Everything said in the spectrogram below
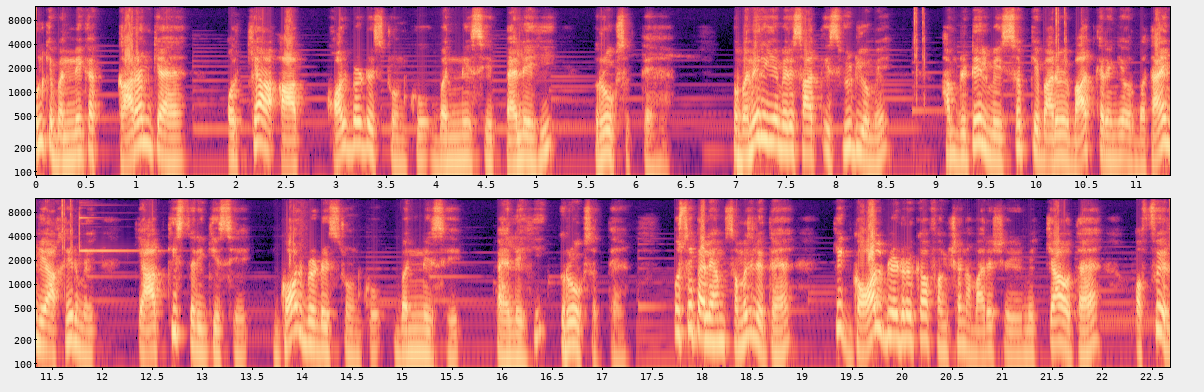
उनके बनने का कारण क्या है और क्या आप गॉल ब्लैडर स्टोन को बनने से पहले ही रोक सकते हैं। तो बने रहिए मेरे साथ इस वीडियो में। हम डिटेल में इस सब के बारे में बात करेंगे और बताएँगे आखिर में कि आप किस तरीके से गॉल ब्लैडर स्टोन को बनने से पहले ही रोक सकते हैं। उससे पहले हम समझ लेते हैं कि गॉल ब्लैडर का फ़ंक्शन हमारे शरीर में क्या होता है और फिर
